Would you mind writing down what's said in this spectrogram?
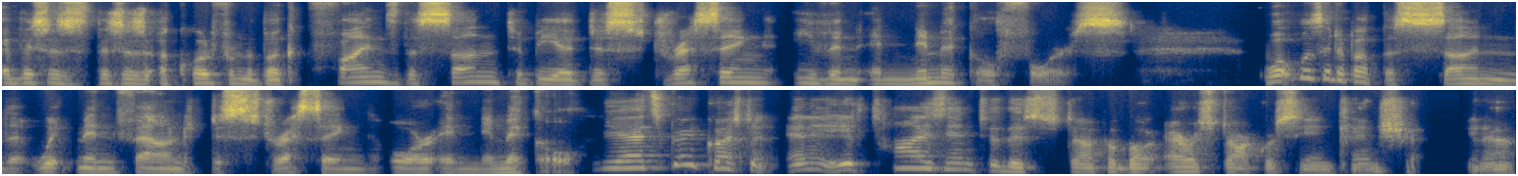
this is this is a quote from the book finds the sun to be a distressing even inimical force what was it about the sun that whitman found distressing or inimical yeah it's a great question and it, it ties into this stuff about aristocracy and kinship you know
